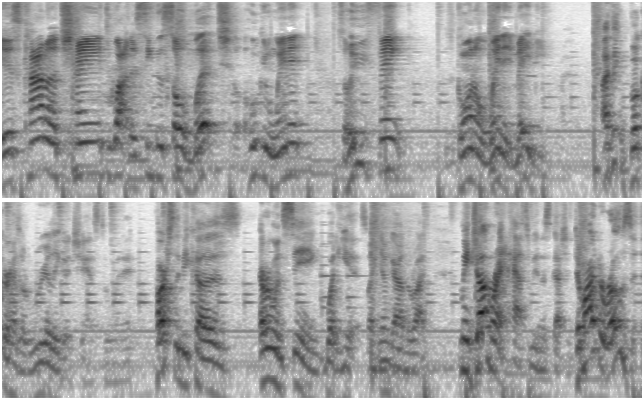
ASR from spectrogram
it's kind of changed throughout the season so much. Who can win it? So who do you think is going to win it? Maybe. I think Booker has a really good chance to win it, partially because everyone's seeing what he is, like young guy on the rise. I mean, Ja Morant has to be in the discussion. DeMar DeRozan.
